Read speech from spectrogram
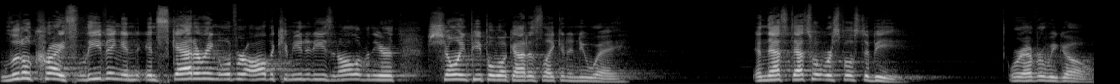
little Christ leaving and, and scattering over all the communities and all over the earth, showing people what God is like in a new way. And that's, that's what we're supposed to be wherever we go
